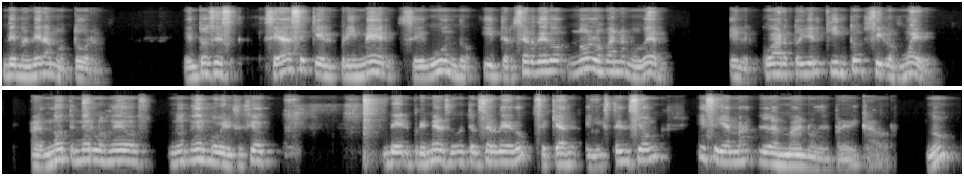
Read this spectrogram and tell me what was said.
De manera motora. Entonces, se hace que el primer, segundo y tercer dedo no los van a mover. El cuarto y el quinto sí los mueve. Al no tener los dedos, no tener movilización del primer, segundo y tercer dedo, se quedan en extensión y se llama la mano del predicador, ¿no?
